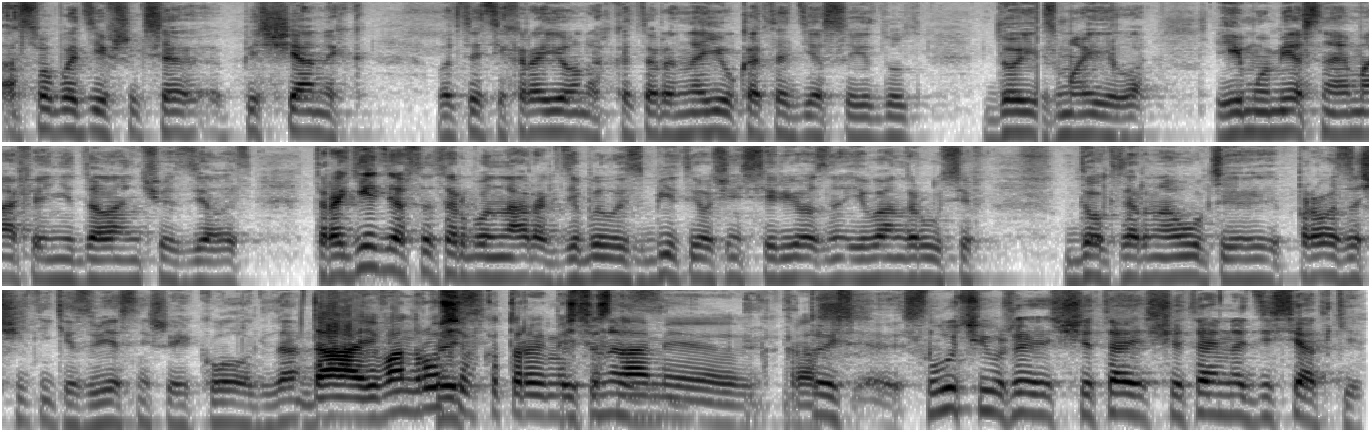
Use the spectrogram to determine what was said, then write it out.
освободившихся песчаных вот этих районах, которые на юг от Одессы идут, до Измаила. И ему местная мафия не дала ничего сделать. Трагедия в Татарбунара, где был избит и очень серьезно Иван Русев – доктор науки, правозащитник, известнейший эколог, да? Да, Иван Русев, есть, который вместе с нами как раз... То есть э, случаи уже считай, считай на десятки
